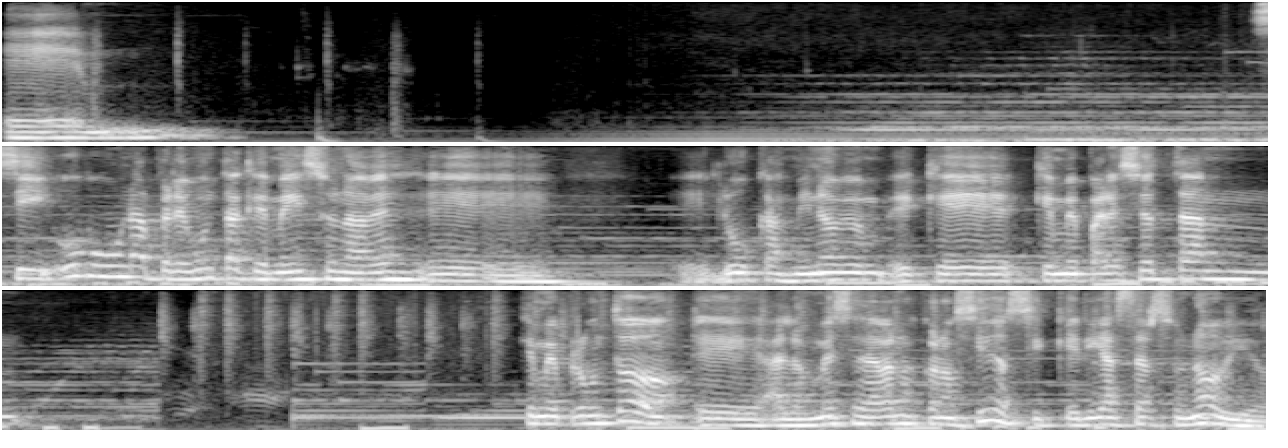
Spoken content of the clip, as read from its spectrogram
Eh, Sí, hubo una pregunta que me hizo una vez eh, eh, Lucas, mi novio, eh, que, me pareció tan... que me preguntó a los meses de habernos conocido si quería ser su novio.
